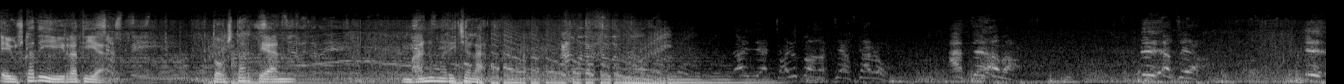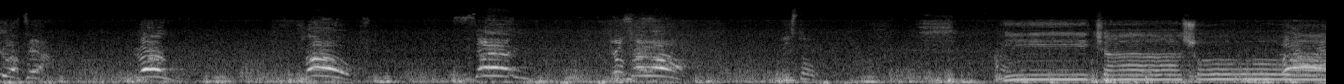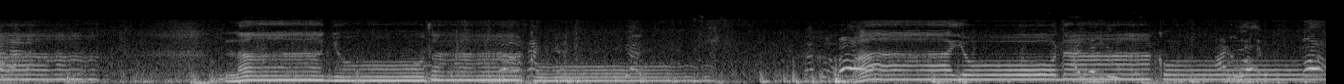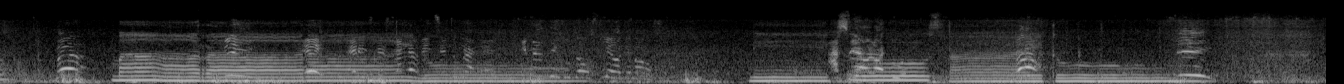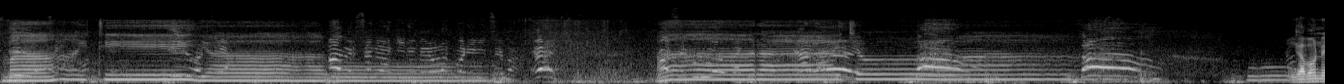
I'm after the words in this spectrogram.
Euskadi irratia. Tostartean, Manu Maritxalar. Atzea ba! Bi atzea! Iru atzea! Lau! Lau! Zein! Joseba! Listo! itxasoa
